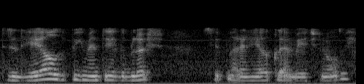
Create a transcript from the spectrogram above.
Het is een heel gepigmenteerde blush, dus je hebt maar een heel klein beetje nodig.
